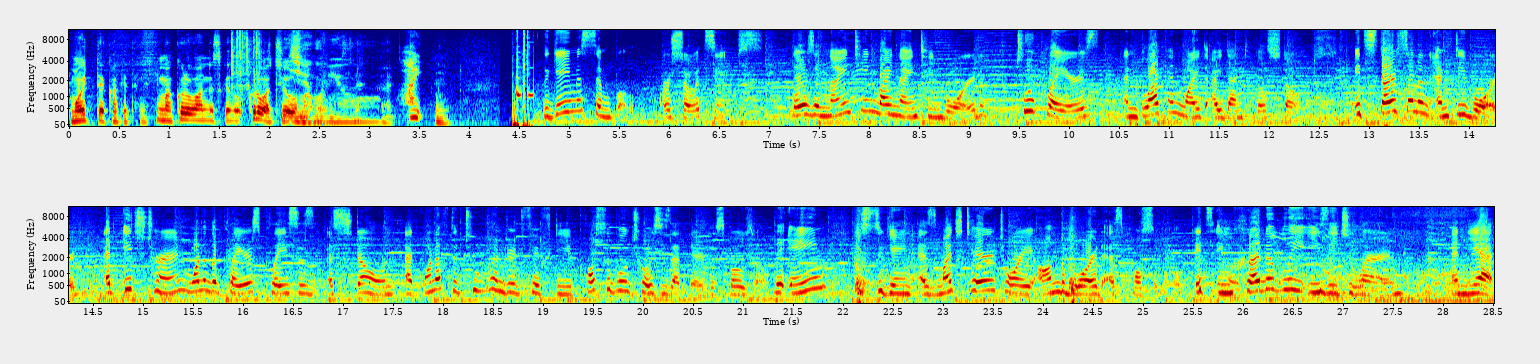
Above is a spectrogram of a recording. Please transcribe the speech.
もう一手かけてね今黒番ですけど黒は中央守りますね、 はい、The game is simple, or so it seems. There's a 19 by 19 board, two players, and black and white identical stones. It starts on an empty board. At each turn, one of the players places a stone at one of the 250 possible choices at their disposal. The aim is to gain as much territory on the board as possible. It's incredibly easy to learn, and yet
